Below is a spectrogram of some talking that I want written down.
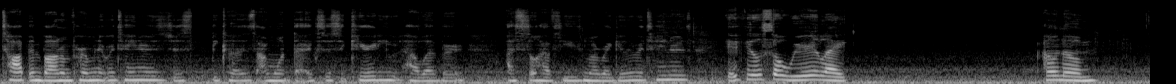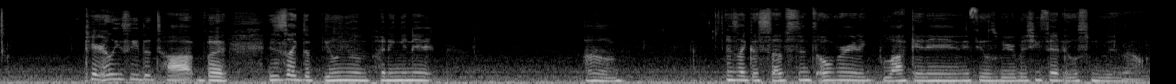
top and bottom permanent retainers just because I want that extra security. However, I still have to use my regular retainers. It feels so weird, like, I don't know can't really see the top, but it's just like the feeling I'm putting in it. Um, it's like a substance over it, like lock it in. It feels weird, but she said it will smooth it out.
